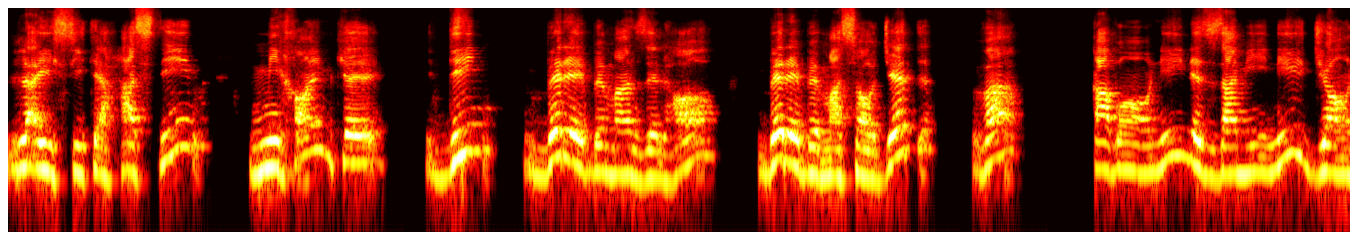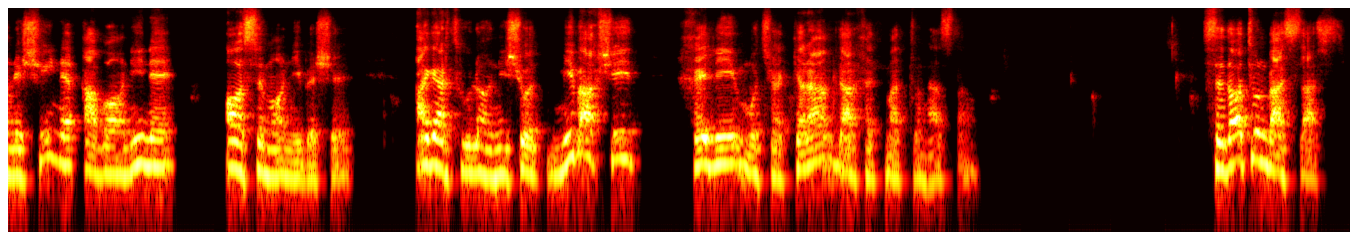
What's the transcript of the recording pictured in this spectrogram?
لایسیته هستیم می‌خوایم که دین بره به منزلها بره به مساجد و قوانین زمینی جانشین قوانین آسمانی بشه. اگر طولانی شد میبخشید. خیلی متشکرم در خدمتتون هستم. صداتون بسته است.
